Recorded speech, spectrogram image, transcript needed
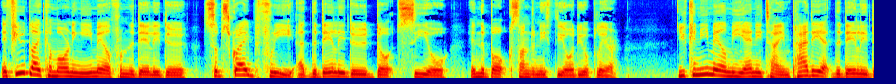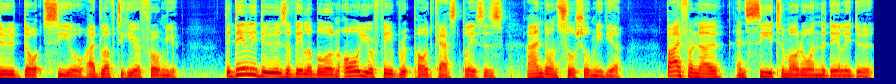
If you'd like a morning email from the Daily Do, subscribe free at thedailydo.co in the box underneath the audio player. You can email me anytime, paddy at thedailydo.co. I'd love to hear from you. The Daily Do is available on all your favourite podcast places and on social media. Bye for now, and see you tomorrow on The Daily Do.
